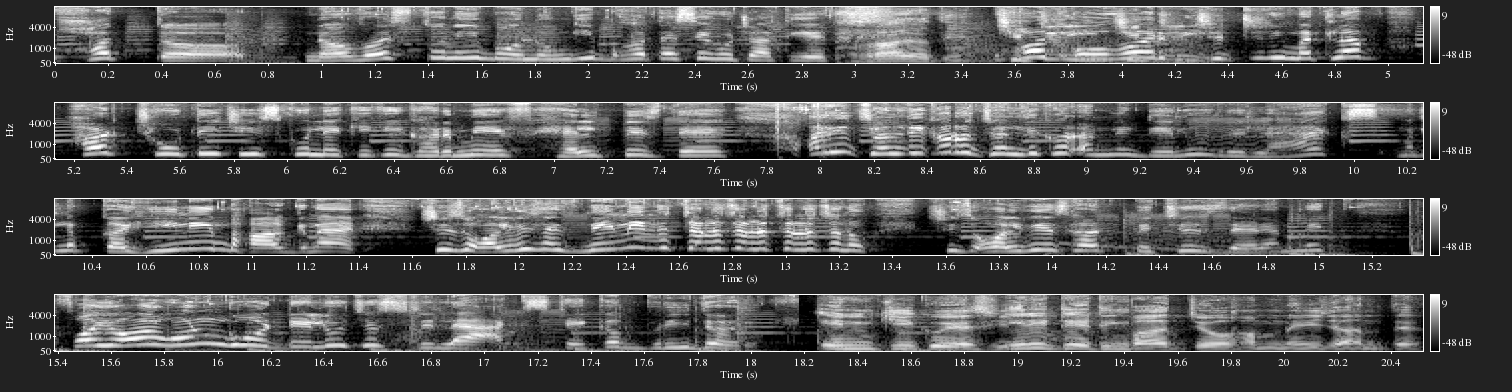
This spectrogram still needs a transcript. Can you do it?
बहुत नर्वस तो नहीं बोलूँगी बहुत ऐसे हो जाती है। घबरा जाती हैं। बहुत ओवर चिटरी। मतलब हर छोटी चीज़ को लेके कि घर में इफ़ हेल्प इज़ देयर अरे जल्दी करो जल्दी करो। हमने डेलू रिलैक्स मतलब कहीं नहीं भागना है। शी इज़ ऑलवेज नहीं नहीं नहीं, चलो चलो चलो चलो। She is always her pitches there I am like for your own good delu just relax take a breather इनकी कोई ऐसी इरिटेटिंग बात जो हम नहीं जानते।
